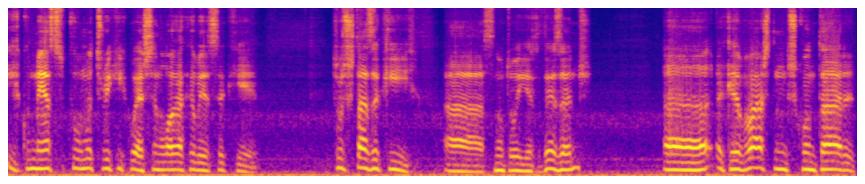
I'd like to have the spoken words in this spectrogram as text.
E começo com uma tricky question logo à cabeça, que é, tu estás aqui há, se não estou a erro, 10 anos, uh, acabaste de me descontar uh,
